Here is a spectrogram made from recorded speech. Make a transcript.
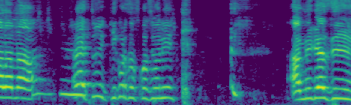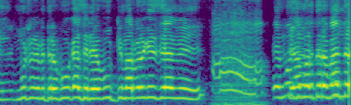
ভালো না। তুই কি করছিস কছি আমি গেছি মুসুরের ভিতরে বুক আছে রে বুকটি মারবার গেছি আমি। আমার তোরা বান্ধা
